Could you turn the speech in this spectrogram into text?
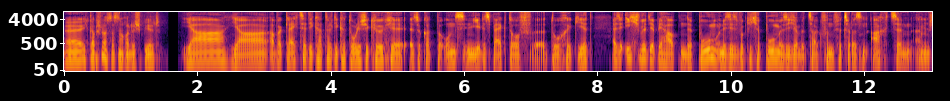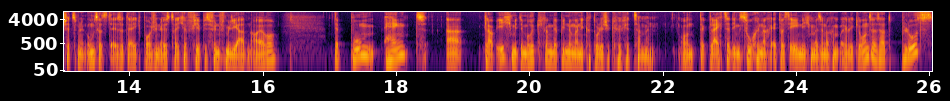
Äh, ich glaube schon, dass das eine Rolle spielt. Ja, ja, aber gleichzeitig hat halt die katholische Kirche, also gerade bei uns, in jedes Bergdorf äh, durchregiert. Also ich würde ja behaupten, der Boom, und es ist wirklich ein Boom, also ich habe gesagt von für 2018, ähm, schätzt man den Umsatz der Esoterikbranche in Österreich auf 4 bis 5 Milliarden Euro. Der Boom hängt äh, glaube ich, mit dem Rückgang der Bindung an die katholische Kirche zusammen und der gleichzeitigen Suche nach etwas Ähnlichem, also nach einem Religionsersatz, plus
